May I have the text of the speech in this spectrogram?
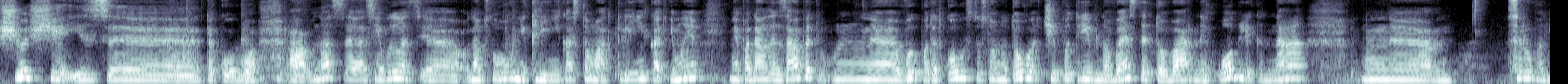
Що ще із е, такого? А у нас е, з'явилась е, на обслуговуванні клініка, стомат клініка, і ми подали запит в податкову стосовно того, чи потрібно вести товарний облік на сировину.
